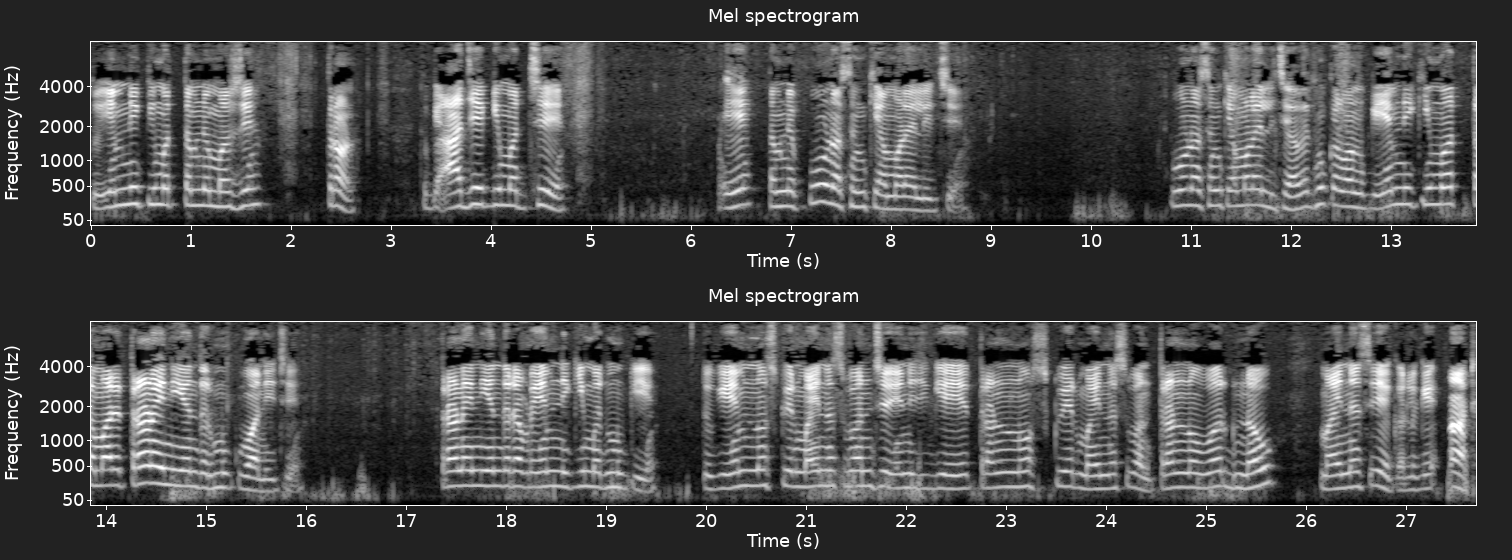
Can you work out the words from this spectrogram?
તો એમની કિંમત તમને મળશે ત્રણ. તો કે આ જે કિંમત છે, એ તમને પૂર્ણ સંખ્યા મળેલી છે. પૂર્ણ સંખ્યા મળેલી છે. હવે શું કરવાનું કે એમની કિંમત તમારે ત્રણેયની અંદર મૂકવાની છે. ત્રણેયની અંદર આપણે એમની કિંમત મૂકીએ. તો કે એમનો સ્ક્વેર માઇનસ વન છે. એની જગ્યાએ ત્રણનો સ્ક્વેર માઇનસ વન ત્રણનો વર્ગ નવ માઇનસ એક, એટલે કે આઠ.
